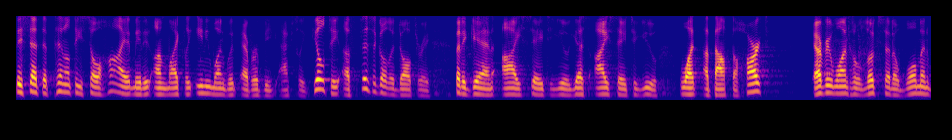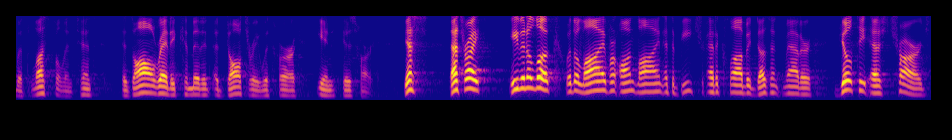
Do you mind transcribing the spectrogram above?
they set the penalty so high it made it unlikely anyone would ever be actually guilty of physical adultery. But again, I say to you, yes, I say to you, what about the heart? Everyone who looks at a woman with lustful intent has already committed adultery with her in his heart. Yes, that's right. Even a look, whether live or online, at the beach or at a club, it doesn't matter. Guilty as charged,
